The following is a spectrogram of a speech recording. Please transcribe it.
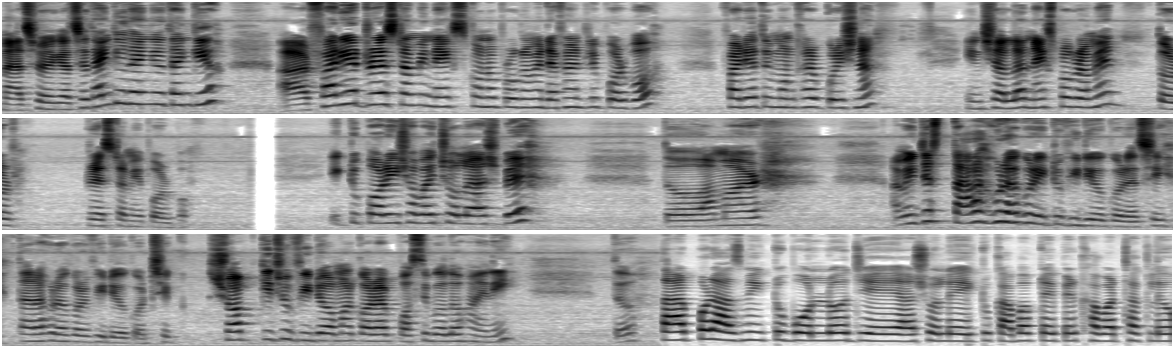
ম্যাচ হয়ে গেছে। Thank you thank you thank you আর ফারিয়ার ড্রেসটা আমি নেক্সট কোনো প্রোগ্রামে ডেফিনেটলি পরবো। ফারিয়া, তুই মন খারাপ করিস না। ইনশাল্লাহ নেক্সট প্রোগ্রামে তোর ড্রেসটা আমি পরবো। একটু পরেই সবাই চলে আসবে। তো আমার, আমি জাস্ট তাড়াহুড়া করে একটু ভিডিও করেছি। তাড়াহুড়া করে ভিডিও করছি। সব কিছু ভিডিও আমার করার পসিবলও হয়নি, তো। তারপরে আজমি একটু বলল যে, আসলে একটু কাবাব টাইপের খাবার থাকলেও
